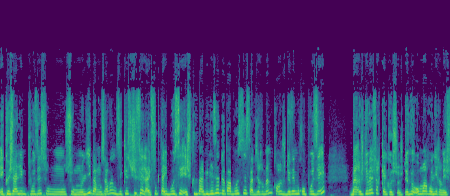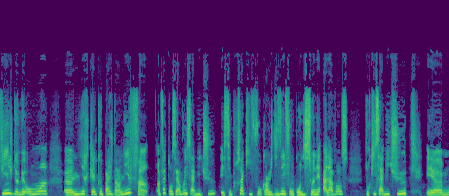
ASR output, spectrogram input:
et que j'allais me poser sur mon, sur mon lit, bah, mon cerveau me disait qu'est-ce que tu fais là? Il faut que tu ailles bosser. Et je culpabilisais de ne pas bosser. Ça veut dire même quand je devais me reposer, ben, je devais faire quelque chose. Je devais au moins relire mes fiches, je devais au moins euh, lire quelques pages d'un livre. Enfin, en fait, ton cerveau, il s'habitue. Et c'est pour ça qu'il faut, quand je disais, il faut le conditionner à l'avance pour qu'il s'habitue. Et, euh,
